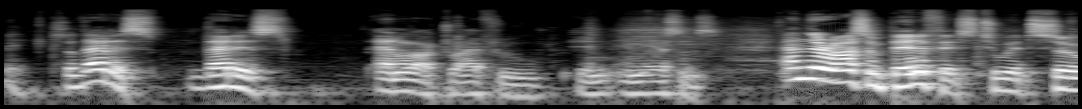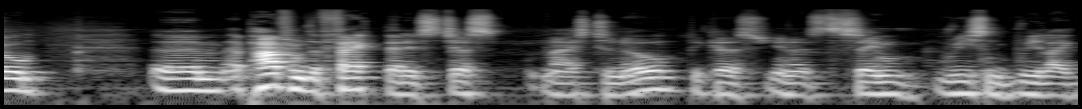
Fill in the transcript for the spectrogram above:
Okay. So that is that is analog drive-through in, in essence. And there are some benefits to it. So um, apart from the fact that it's just nice to know, because you know it's the same reason we like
